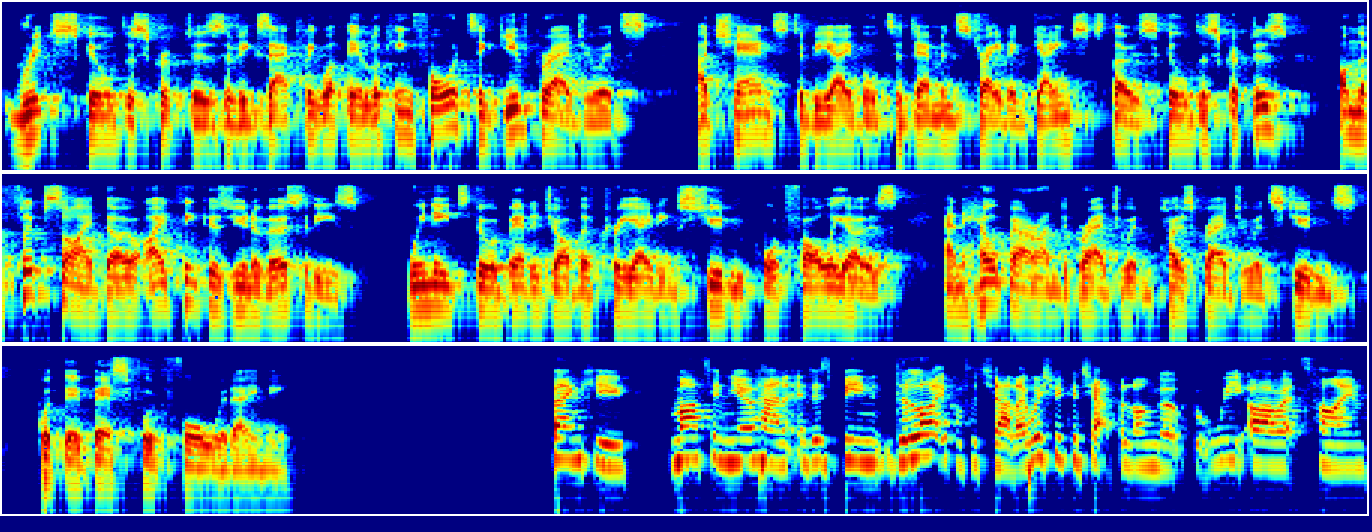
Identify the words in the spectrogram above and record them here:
rich skill descriptors of exactly what they're looking for to give graduates a chance to be able to demonstrate against those skill descriptors. On the flip side, though, I think as universities, we need to do a better job of creating student portfolios and help our undergraduate and postgraduate students put their best foot forward, Amy. Thank you. Martin, Johan, it has been delightful to chat. I wish we could chat for longer, but we are at time.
